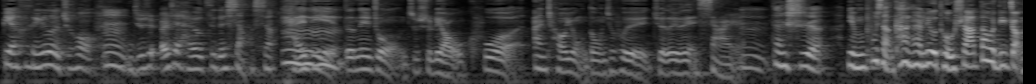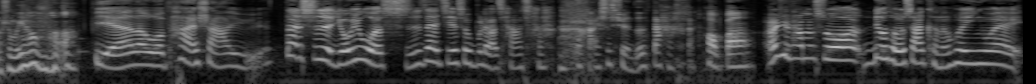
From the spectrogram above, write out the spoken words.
变黑了之后，嗯，你就是，而且还有自己的想象，海底的那种就是辽阔、暗潮涌动，就会觉得有点吓人。嗯，但是你们不想看看六头鲨到底长什么样吗？别了，我怕鲨鱼。但是由于我实在接受不了叉叉，我还是选择大海。好吧，而且他们说六头鲨可能会因为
